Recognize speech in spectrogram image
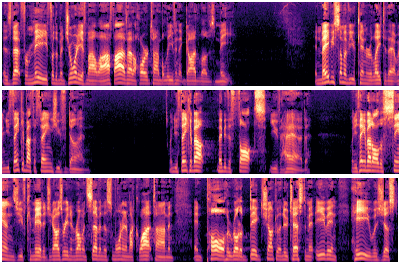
is that for me, for the majority of my life, I've had a hard time believing that God loves me. And maybe some of you can relate to that. When you think about the things you've done, when you think about maybe the thoughts you've had, when you think about all the sins you've committed, you know, I was reading in Romans 7 this morning in my quiet time, and, and Paul, who wrote a big chunk of the New Testament, even he was just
